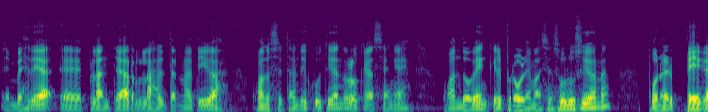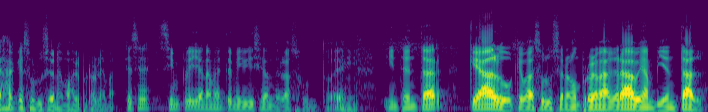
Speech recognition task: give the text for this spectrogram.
en vez de eh, plantear las alternativas cuando se están discutiendo, lo que hacen es, cuando ven que el problema se soluciona, poner pegas a que solucionemos el problema. Esa es simple y llanamente mi visión del asunto. Es intentar que algo que va a solucionar un problema grave ambiental,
